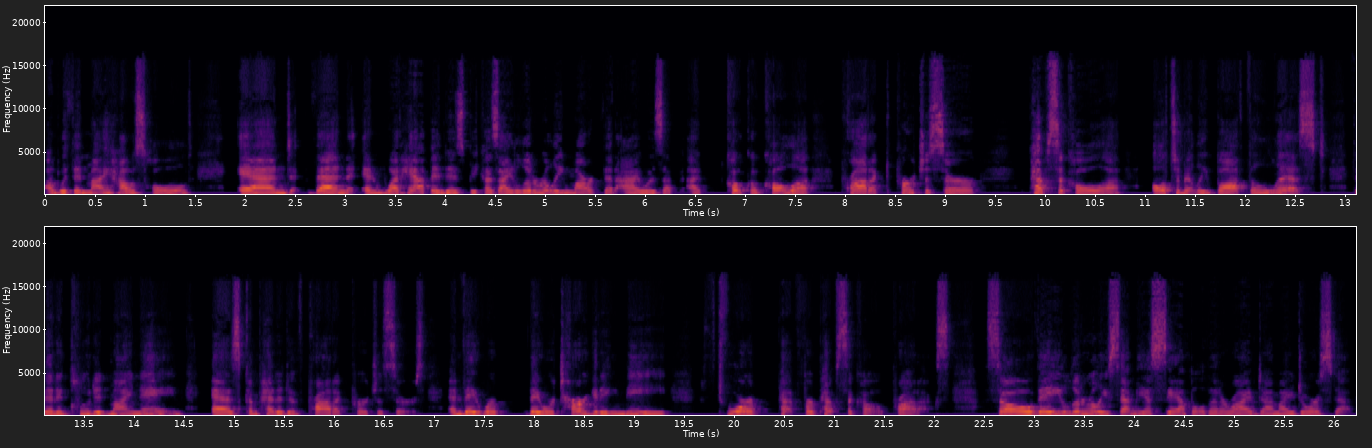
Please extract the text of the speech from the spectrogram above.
uh, within my household. And then, and what happened is because I literally marked that I was a, a Coca Cola product purchaser, Pepsi Cola ultimately bought the list that included my name as competitive product purchasers and they were they were targeting me for for PepsiCo products. So they literally sent me a sample that arrived on my doorstep.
